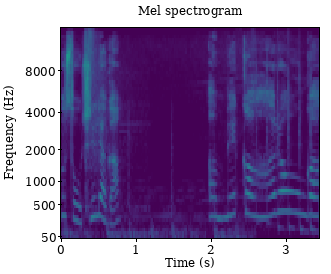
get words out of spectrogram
वो सोचने लगा, अब मैं कहाँ रहूँगा?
